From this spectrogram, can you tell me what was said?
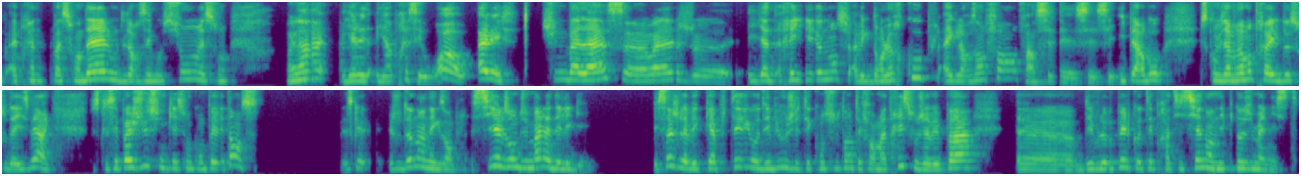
ne prennent pas soin d'elles ou de leurs émotions, elles sont. Voilà, et, après, c'est waouh, allez, je suis une badass. Euh, voilà, je... il y a rayonnement avec, dans leur couple, avec leurs enfants. Enfin, c'est hyper beau, puisqu'on vient vraiment travailler le dessous d'iceberg. Parce que c'est pas juste une question de compétence parce que je vous donne un exemple. Si elles ont du mal à déléguer, et ça, je l'avais capté au début où j'étais consultante et formatrice, où je n'avais pas euh, développé le côté praticienne en hypnose humaniste.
